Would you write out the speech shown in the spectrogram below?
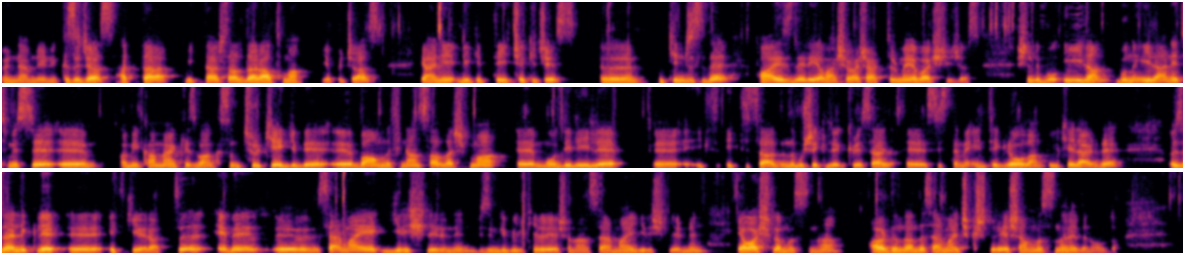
önlemlerini kısacağız. Hatta miktarsal daraltma yapacağız. Yani likiditeyi çekeceğiz. Ee, ikincisi de faizleri yavaş yavaş arttırmaya başlayacağız. Şimdi bu ilan, bunu ilan etmesi e, Amerikan Merkez Bankası'nın Türkiye gibi e, bağımlı finansallaşma e, modeliyle e, iktisadını bu şekilde küresel e, sisteme entegre olan ülkelerde özellikle e, etki yarattı. E, ve e, sermaye girişlerinin, bizim gibi ülkelere yaşanan sermaye girişlerinin yavaşlamasına, ardından da sermaye çıkışları yaşanmasına neden oldu.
